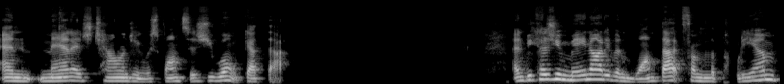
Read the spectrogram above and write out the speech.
and manage challenging responses. You won't get that. And because you may not even want that from the podium,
